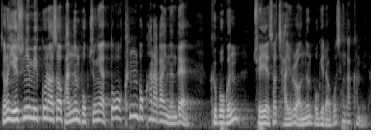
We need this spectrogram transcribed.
저는 예수님 믿고 나서 받는 복 중에 또 큰 복 하나가 있는데 그 복은 죄에서 자유를 얻는 복이라고 생각합니다.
